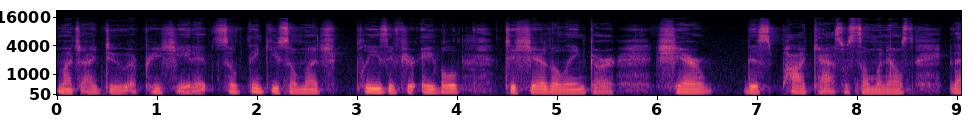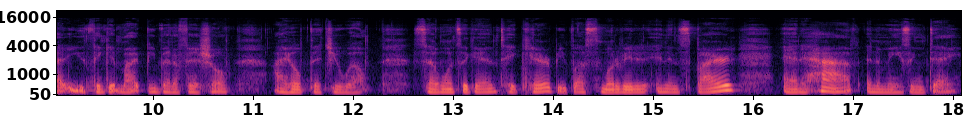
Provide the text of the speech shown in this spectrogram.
much I do appreciate it. So thank you so much. Please, if you're able to share the link or share this podcast with someone else that you think it might be beneficial. I hope that you will. So, once again, take care, be blessed, motivated, and inspired, and have an amazing day.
